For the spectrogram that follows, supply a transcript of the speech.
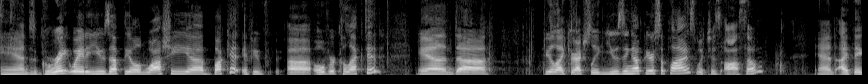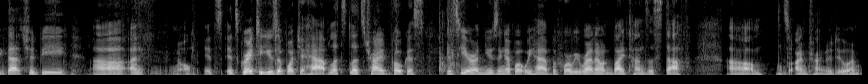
And it's a great way to use up the old washi uh, bucket if you've uh, over collected and uh, feel like you're actually using up your supplies, which is awesome. And I think that should be, uh, un- well, it's it's great to use up what you have. Let's let's try and focus this year on using up what we have before we run out and buy tons of stuff. Um, that's what I'm trying to do. I'm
